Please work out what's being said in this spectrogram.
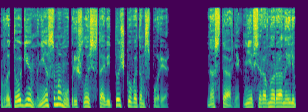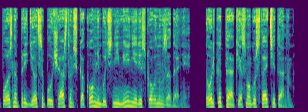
В итоге мне самому пришлось ставить точку в этом споре. «Наставник, мне все равно рано или поздно придется поучаствовать в каком-нибудь не менее рискованном задании. Только так я смогу стать Титаном.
